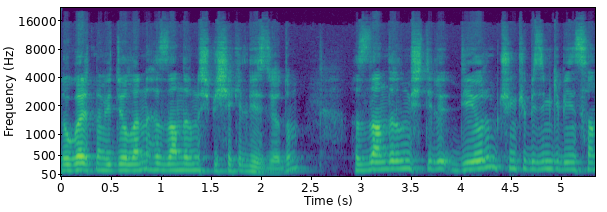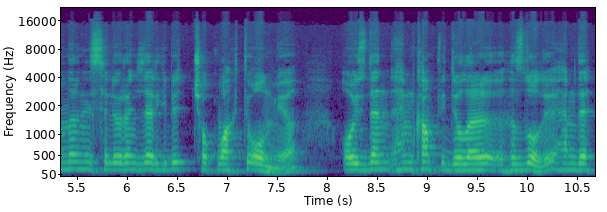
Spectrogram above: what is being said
logaritma videolarını hızlandırılmış bir şekilde izliyordum. Hızlandırılmış diyorum çünkü bizim gibi insanların liseli öğrenciler gibi çok vakti olmuyor. O yüzden hem kamp videoları hızlı oluyor hem de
